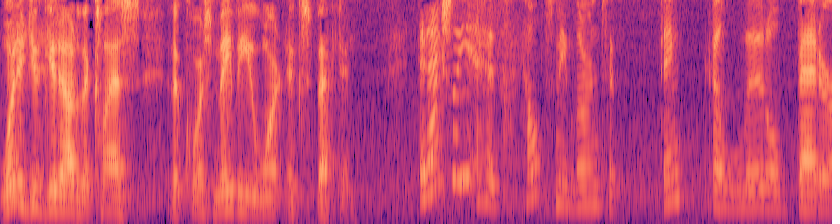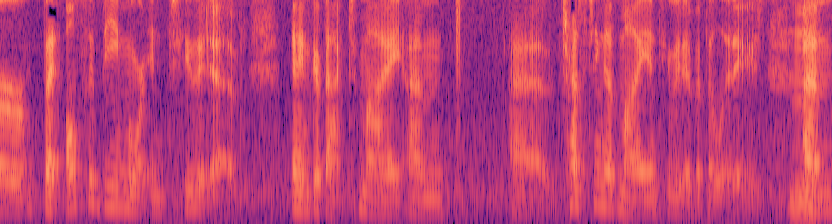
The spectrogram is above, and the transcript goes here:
what did you get out of the class, the course, maybe you weren't expecting? It actually has helped me learn to think a little better, but also be more intuitive and go back to my um, uh, trusting of my intuitive abilities. Mm. Um,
